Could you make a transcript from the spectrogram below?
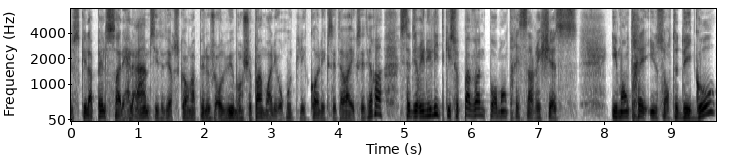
ce qu'il appelle salih al c'est-à-dire ce qu'on appelle aujourd'hui, bon, je sais pas moi, les routes, l'école, etc., etc. C'est-à-dire une élite qui se pavane pour montrer sa richesse et montrer une sorte d'ego,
